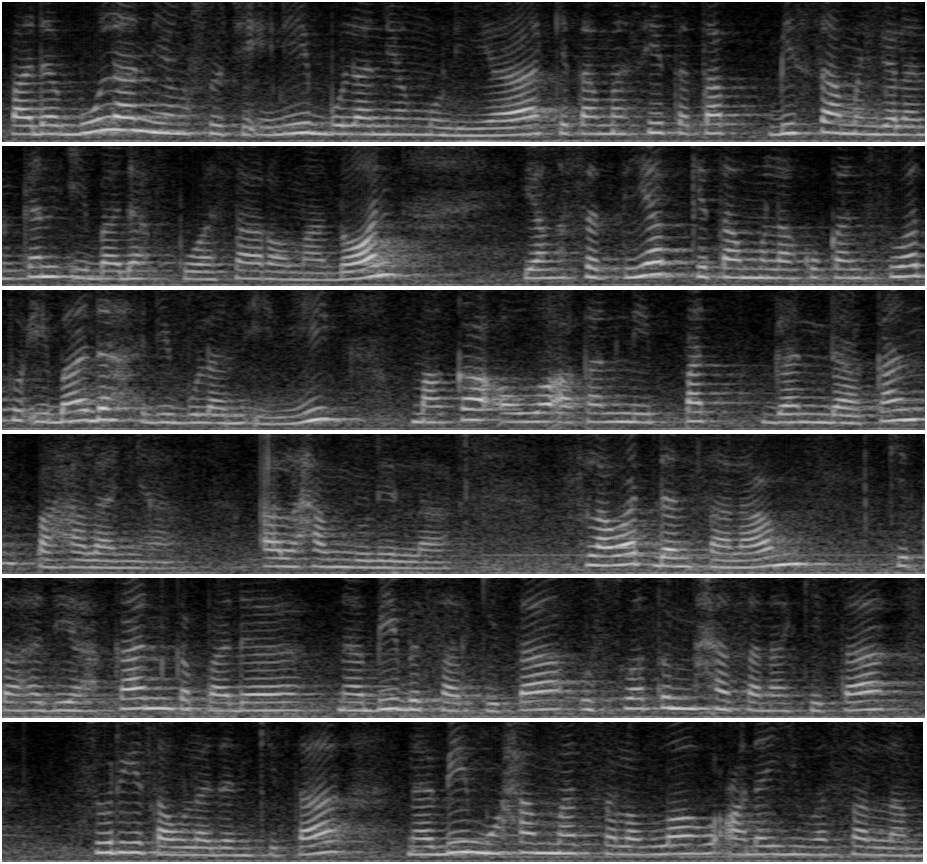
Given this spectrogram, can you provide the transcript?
pada bulan yang suci ini, bulan yang mulia, kita masih tetap bisa menjalankan ibadah puasa Ramadan yang setiap kita melakukan suatu ibadah di bulan ini, maka Allah akan lipat gandakan pahalanya. Alhamdulillah. Selawat dan salam kita hadiahkan kepada Nabi besar kita, uswatun hasanah kita, suri tauladan kita, Nabi Muhammad Sallallahu Alaihi Wasallam.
